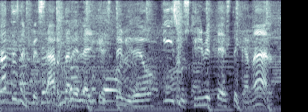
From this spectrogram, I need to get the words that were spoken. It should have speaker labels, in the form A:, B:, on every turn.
A: Antes de empezar, dale like a este video y suscríbete a este canal.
